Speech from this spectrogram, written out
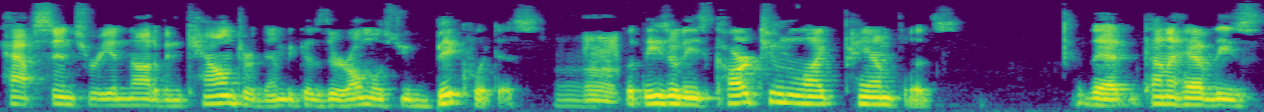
half century and not have encountered them because they're almost ubiquitous. Mm. But these are these cartoon-like pamphlets that kind of have these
